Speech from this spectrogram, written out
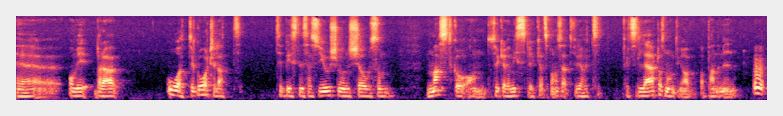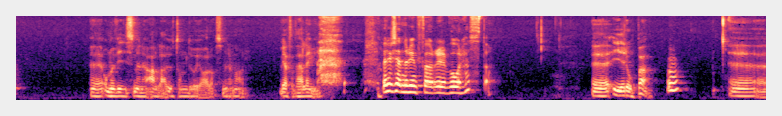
Eh, om vi bara återgår till att till business as usual, en show som must go on, då tycker jag vi har misslyckats på något sätt. För vi har faktiskt lärt oss någonting av, av pandemin. Mm. Eh, och med vi så menar jag alla utom du och jag då, som redan har vetat det här länge. Men hur känner du inför vår höst då? Eh, I Europa? Mm. Eh,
